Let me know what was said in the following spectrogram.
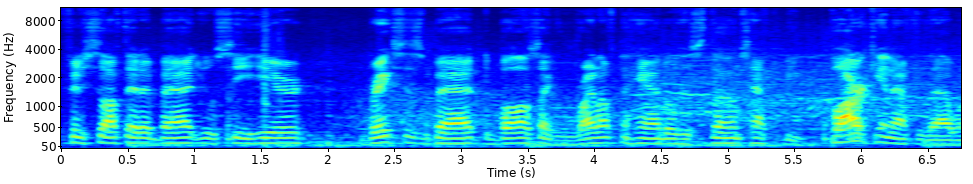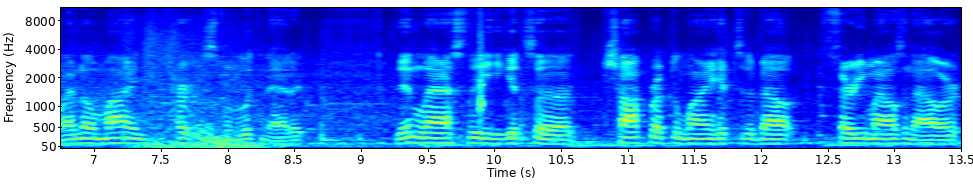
Finishes off that at bat. You'll see here. Breaks his bat. The ball's like right off the handle. His thumbs have to be barking after that one. I know mine hurts from looking at it. Then lastly, he gets a chopper up the line, hits it about 30 miles an hour,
